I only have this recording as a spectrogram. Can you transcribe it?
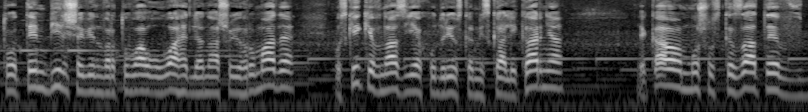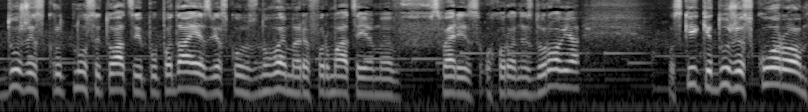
то тим більше він вартував уваги для нашої громади, оскільки в нас є Ходорівська міська лікарня, яка, мушу сказати, в дуже скрутну ситуацію попадає в зв'язку з новими реформаціями в сфері охорони здоров'я, оскільки дуже скоро,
